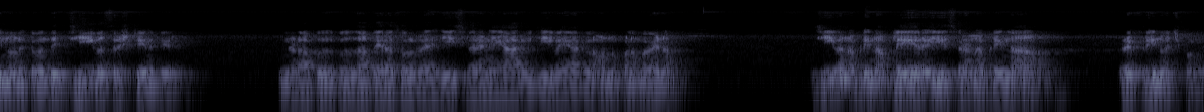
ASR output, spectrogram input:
இன்னொன்றுக்கு வந்து ஜீவ சிருஷ்டின்னு பேர். என்னடா புது புதுசாக பேரை சொல்கிற ஈஸ்வரன் யார்? ஜீவன் யாரெல்லாம் ஒன்றும் குழம்ப வேணாம். ஜீவன் அப்படின்னா பிளேயரு ஈஸ்வரன் அப்படின்னா ரெஃப்ரின்னு வச்சுக்கோங்க.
